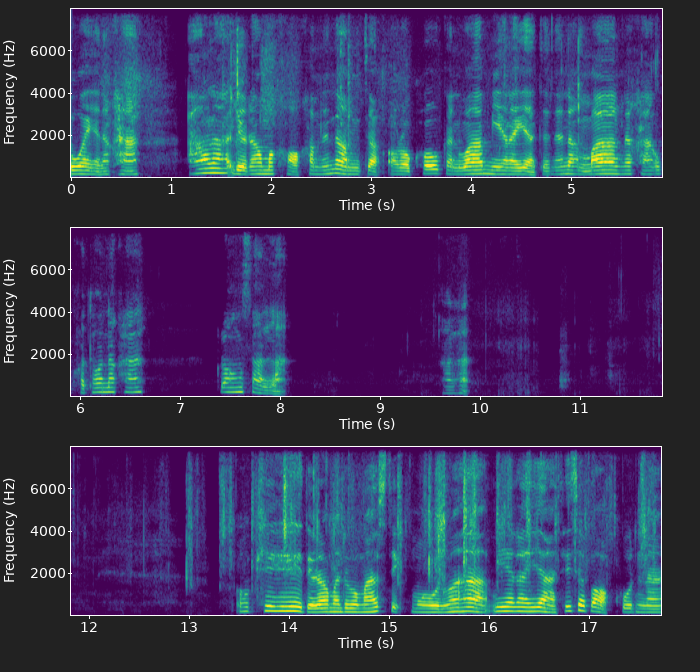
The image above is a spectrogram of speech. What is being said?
ด้วยนะคะเอาล่ะเดี๋ยวเรามาขอคำแนะนำจาก Oracle กันว่ามีอะไรอยากจะแนะนำบ้างนะคะอุขอโทษนะคะ กล้องสั่นละเอาล่ะโอเค เดี๋ยวเรามาดู Mastic Moon ว่ามีอะไรอยากที่จะบอกคุณนะ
